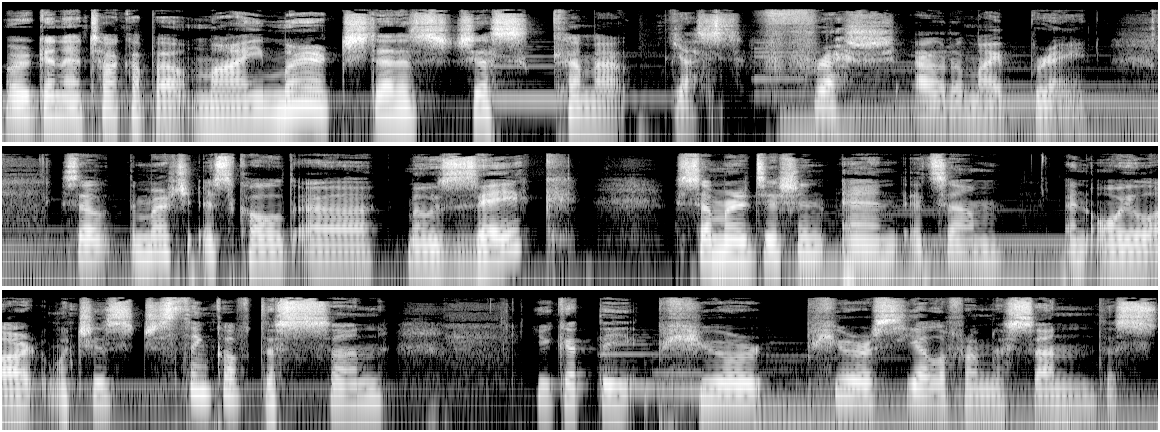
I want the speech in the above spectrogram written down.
we're gonna talk about my merch that has just come out. Yes, fresh out of my brain. So the merch is called uh, Mosaic Summer Edition, and it's um an oil art, which is just think of the sun. You get the pure purest yellow from the sun, this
